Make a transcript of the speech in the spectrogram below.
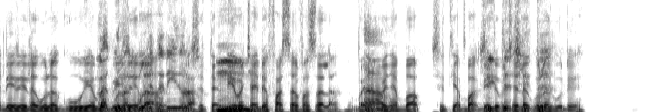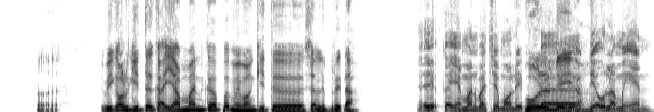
dia ada lagu-lagu yang Lagu-lagu berbeza dia lah. tadi tu lah. Setiap, Dia Hmm. macam ada fasal-fasal lah. Banyak-banyak bab. Setiap bab dia ada macam Cerita-cerita. lagu-lagu dia. Tapi kalau kita kat Yaman ke apa memang kita celebrate lah. Eh, Kak Yaman baca maulid Whole uh, day ah? dia ulama kan?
